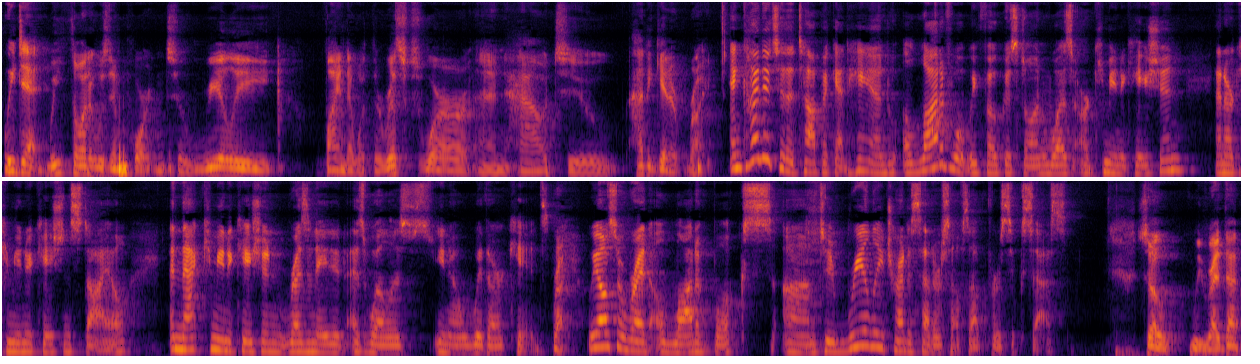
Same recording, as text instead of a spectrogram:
we did We thought it was important to really find out what the risks were and how to how to get it right. And kind of to the topic at hand, a lot of what we focused on was our communication and our communication style. and that communication resonated as well as you know with our kids Right. we also read a lot of books um, to really try to set ourselves up for success So we read that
